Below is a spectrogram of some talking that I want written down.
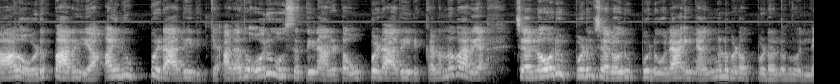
ആളോട് പറയുക അതിന് ഉപ്പിടാതെ ഇരിക്കുക അതായത് ഒരു ദിവസത്തിനാണ് കേട്ടോ ഉപ്പിടാതെ ഇരിക്കണം എന്ന് പറയുക ചിലർ ഉപ്പിടും ചിലർ ഉപ്പിടൂല ഈ ഞങ്ങൾ ഇവിടെ ഉപ്പിടലൊന്നുമില്ല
